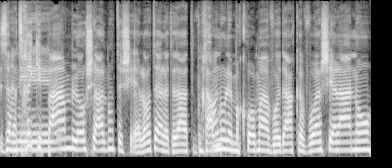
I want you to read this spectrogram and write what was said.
זה אני- מצחיק, כי פעם לא שאלנו את השאלות האלה, את יודעת, נכון. קמנו למקום העבודה הקבוע שלנו,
